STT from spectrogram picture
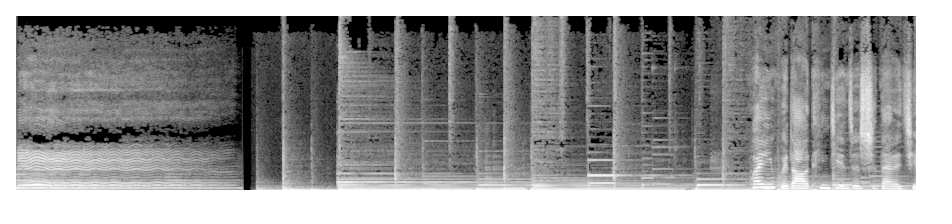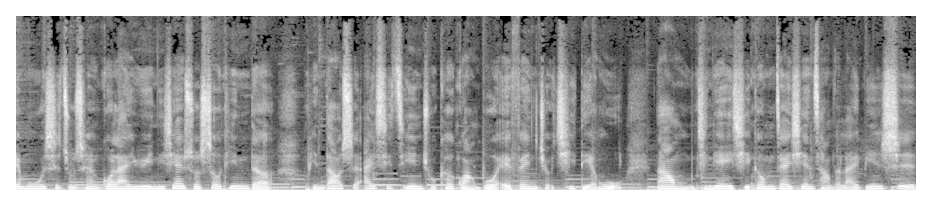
免。欢迎回到《听见这时代》的节目，我是主持人郭兰玉。你现在所收听的频道是 IC 之音主客广播 FM 九七点五。那我们今天一起跟我们在现场的来宾是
